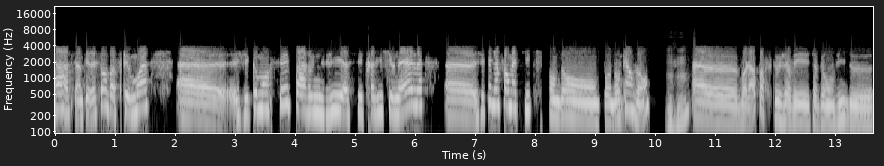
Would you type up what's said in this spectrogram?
ah, C'est intéressant parce que moi, euh, j'ai commencé par une vie assez traditionnelle. Euh, j'ai fait de l'informatique pendant pendant 15 ans. Mhm. Euh, voilà, parce que j'avais j'avais envie de,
